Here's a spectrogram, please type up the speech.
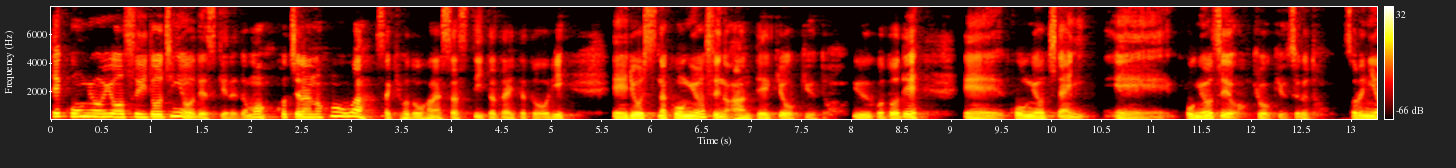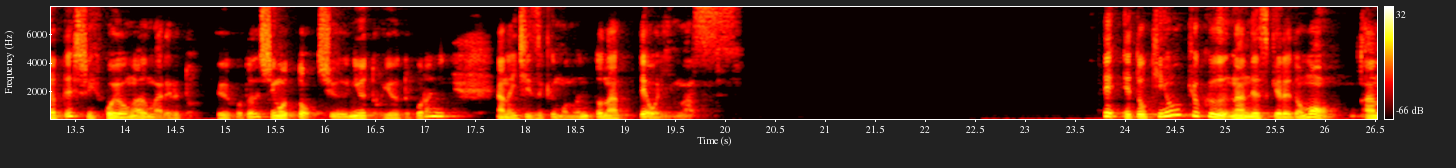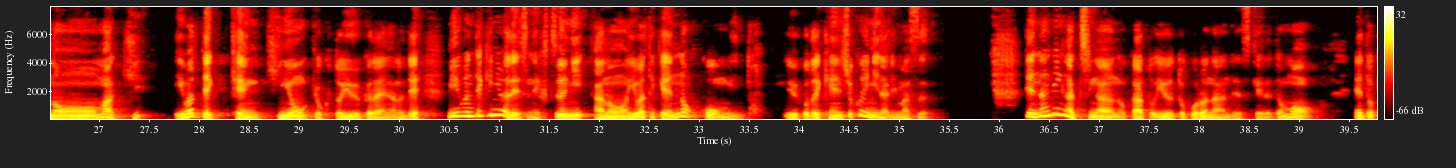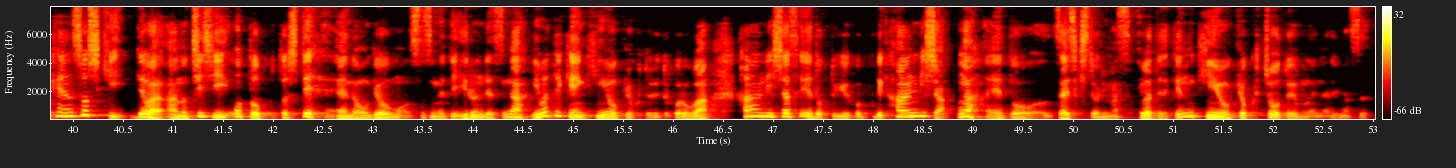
で、工業用水道事業ですけれども、こちらの方は先ほどお話しさせていただいた通り、えー、良質な工業用水の安定供給ということで、えー、工業地帯に、えー、工業水を供給すると。それによって雇用が生まれるということで、仕事、収入というところにあの位置づくものとなっております。で、えっと、企業局なんですけれども、あのまあ、岩手県企業局というくらいなので、身分的にはですね、普通にあの岩手県の公務員ということで、県職員になります。で、何が違うのかというところなんですけれども、えっと、県組織では、あの、知事をトップとして、あの、業務を進めているんですが、岩手県企業局というところは、管理者制度ということで、管理者が、えっと、在籍しております。岩手県の企業局長というものになります。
